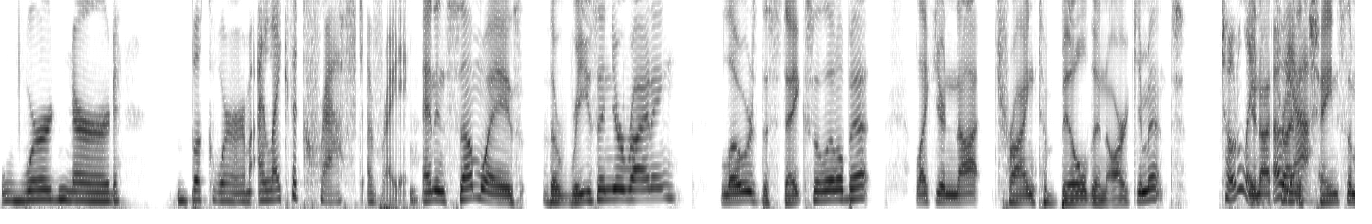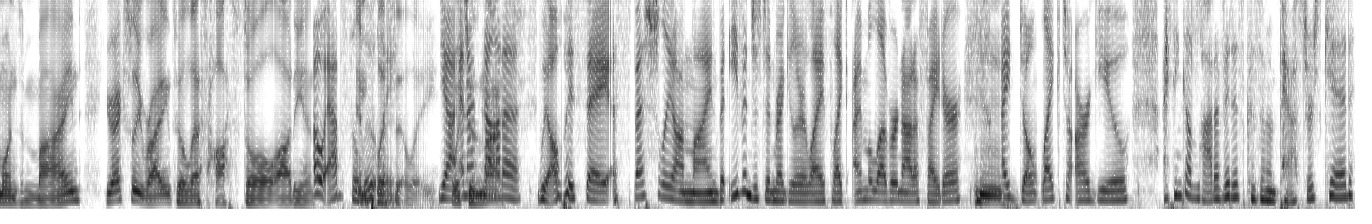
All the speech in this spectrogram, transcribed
word nerd bookworm i like the craft of writing and in some ways, the reason you're writing lowers the stakes a little bit. Like you're not trying to build an argument. Totally. You're not Oh, trying yeah. to change someone's mind. You're actually writing to a less hostile audience. Oh, absolutely. Implicitly. Yeah, which and is I'm not nice. a. We always say, especially online, but even just in regular life, like I'm a lover, not a fighter. Hmm. I don't like to argue. I think a lot of it is because I'm a pastor's kid.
